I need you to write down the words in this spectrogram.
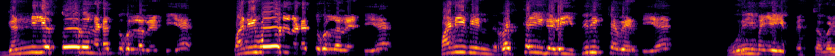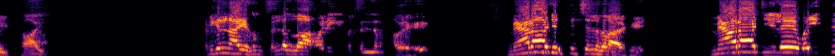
கண்ணியத்தோடு நடந்து கொள்ள வேண்டிய பணிவோடு நடந்து கொள்ள வேண்டிய பணிவின் இறக்கைகளை விரிக்க வேண்டிய உரிமையை பெற்றவள் தாய். நபிகள் நாயகம் ஸல்லல்லாஹு அலைஹி செல்லம் அவர்கள் மேராஜிற்கு செல்கிறார்கள். மேராஜிலே வைத்து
